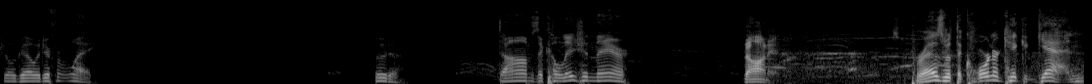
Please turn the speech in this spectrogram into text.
she'll go a different way. Buddha. Dom's a collision there. On it. Perez with the corner kick again.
